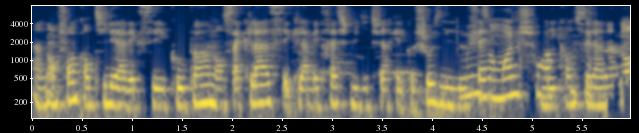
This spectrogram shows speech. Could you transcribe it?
un enfant quand il est avec ses copains dans sa classe et que la maîtresse lui dit de faire quelque chose, il le oui, fait. Ils ont moins le choix. Mais quand c'est la maman,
